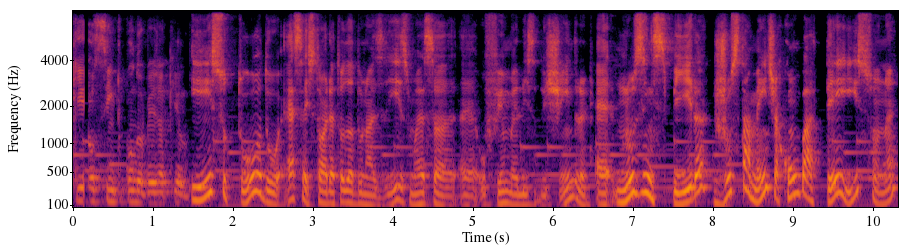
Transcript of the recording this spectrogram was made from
que eu sinto quando eu vejo aquilo. E isso tudo, essa história toda do nazismo, essa, é, o filme A Lista do Schindler, é, nos inspira justamente a combater isso, né?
